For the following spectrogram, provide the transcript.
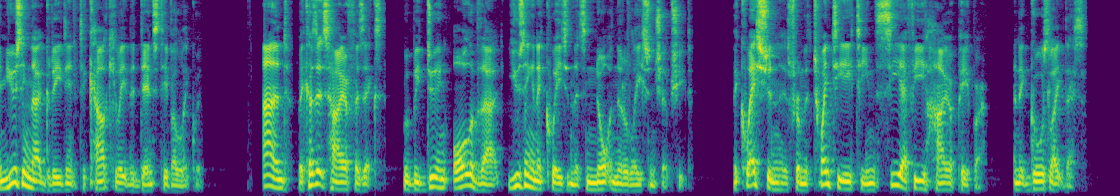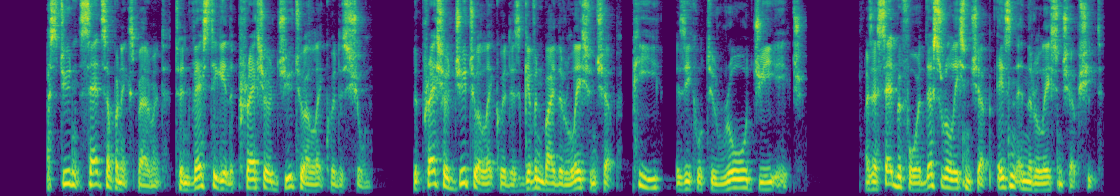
and using that gradient to calculate the density of a liquid. And because it's higher physics, we'll be doing all of that using an equation that's not in the relationship sheet. The question is from the 2018 CFE higher paper and it goes like this. A student sets up an experiment to investigate the pressure due to a liquid as shown. The pressure due to a liquid is given by the relationship P is equal to rho GH. As I said before, this relationship isn't in the relationship sheet,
